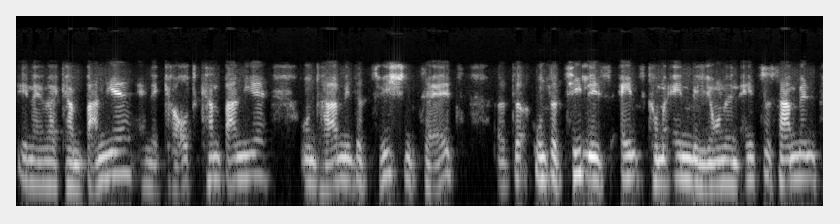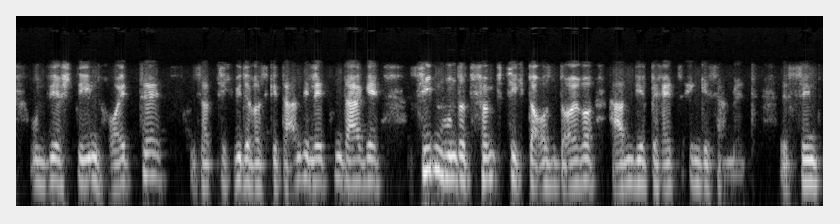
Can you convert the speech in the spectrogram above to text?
in einer Kampagne, eine Crowd-Kampagne und haben in der Zwischenzeit, äh, unser Ziel ist 1,1 Millionen einzusammeln und wir stehen heute es hat sich wieder was getan die letzten Tage. 750.000 Euro haben wir bereits eingesammelt. Es sind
